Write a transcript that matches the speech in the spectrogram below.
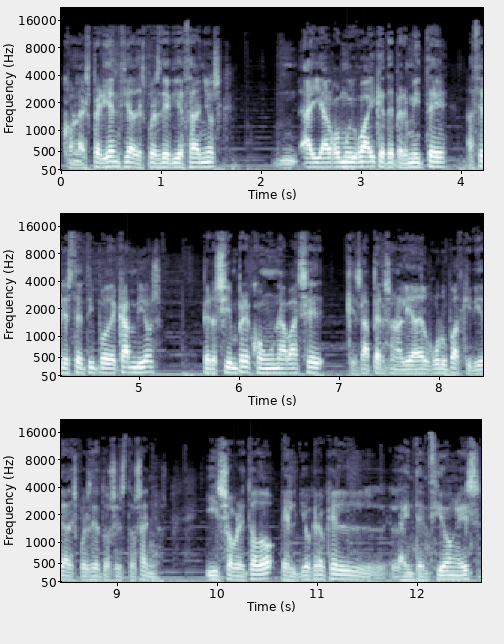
con la experiencia después de 10 años, mm, hay algo muy guay que te permite hacer este tipo de cambios, pero siempre con una base que es la personalidad del grupo adquirida después de todos estos años. Y sobre todo, el, yo creo que el- la intención es,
